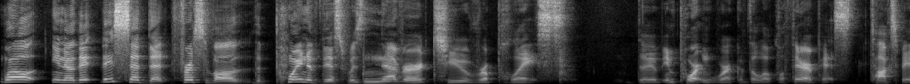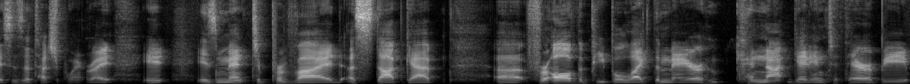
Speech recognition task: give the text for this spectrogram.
Well, you know, they, they said that, first of all, the point of this was never to replace the important work of the local therapist. Talkspace is a touch point, right? It is meant to provide a stopgap uh, for all the people like the mayor who cannot get into therapy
